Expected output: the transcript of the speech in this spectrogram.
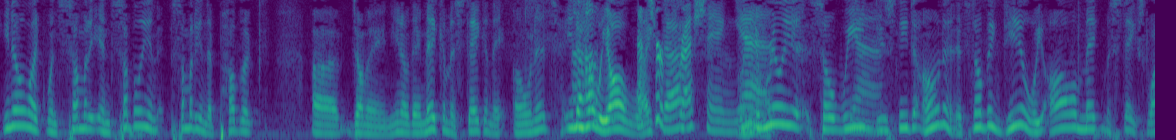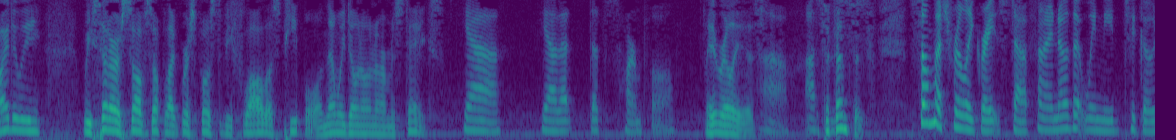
you know, like when somebody and somebody in somebody in the public uh, domain, you know, they make a mistake and they own it. You know how Uh-huh. we all That's like that. It's refreshing, yes. Really. So we Yeah. just need to own it. It's no big deal. We all make mistakes. Why do we? We set ourselves up like we're supposed to be flawless people, and then we don't own our mistakes. Yeah, yeah, that that's harmful. It really is. Oh, awesome. It's offensive. So much really great stuff, and I know that we need to go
